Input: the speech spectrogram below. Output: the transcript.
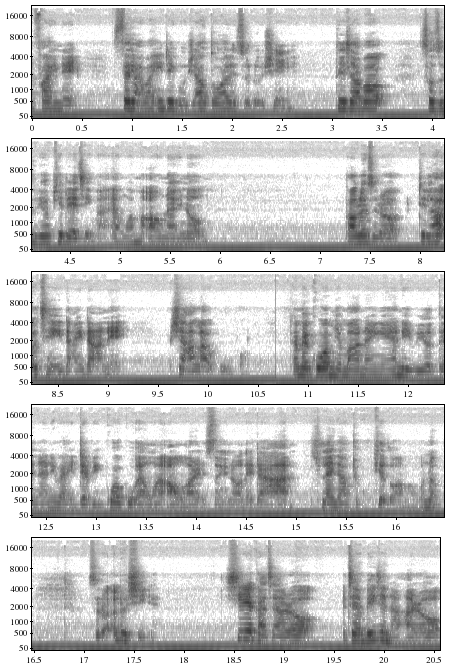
M5 နဲ့ဆီလာပိုင်း intake ကိုရောက်သွားတယ်ဆိုလို့ရှိရင်တေချာပေါက်စူစူပြောဖြစ်တဲ့အချိန်မှာ M1 မအောင်နိုင်တော့ဘာလို့လဲဆိုတော့ဒီလောက်အချိန်အတိုင်းတာနဲ့မရတော့ဘူးပေါ့ ဒါပေမဲ့ကိုကမြန်မာနိုင်ငံကနေပြီးတော့တင်တန်းတွေပိုင်းတက်ပြီးကိုကကို M1 အောင်သွားတယ်ဆိုရင်တော့လေဒါကလမ်းကြောင်းတစ်ခုဖြစ်သွားမှာပေါ့နော်ဆိုတော့အဲ့လိုရှိတယ်ရှိတဲ့ခါကျတော့အကြံပေးချင်တာကတော့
